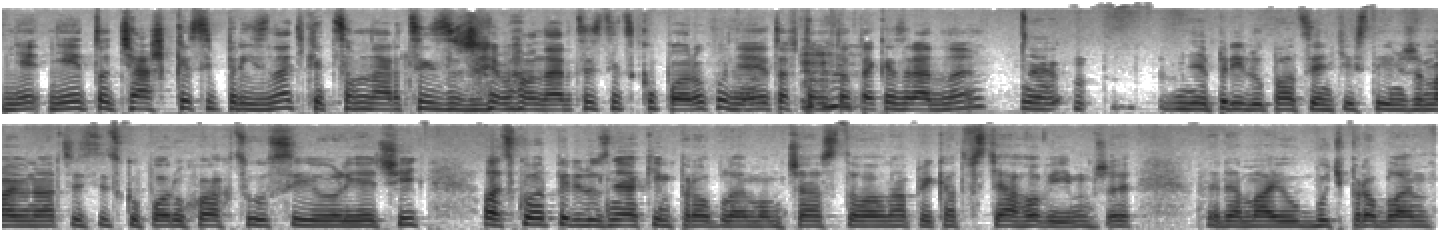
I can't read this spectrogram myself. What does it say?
nie, nie je to ťažké si priznať, keď som narcis, že mám narcistickú poruchu? Nie je to v tomto také zradné? Mne prídu pacienti s tým, že majú narcistickú poruchu a chcú si ju liečiť, ale skôr prídu s nejakým problémom, často napríklad vzťahovým, že teda majú buď problém e,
